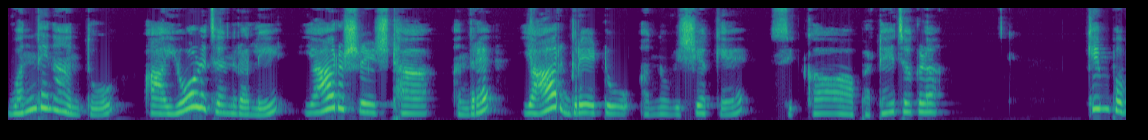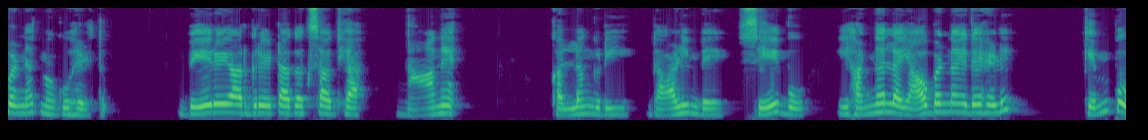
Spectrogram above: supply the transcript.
ಒಂದಿನ ಅಂತೂ ಆ ಏಳು ಜನರಲ್ಲಿ ಯಾರು ಶ್ರೇಷ್ಠ ಅಂದರೆ ಯಾರು ಗ್ರೇಟು ಅನ್ನೋ ವಿಷಯಕ್ಕೆ ಸಿಕ್ಕಾಪಟ್ಟೆ ಜಗಳ. ಕೆಂಪು ಬಣ್ಣದ ಮಗು ಹೇಳ್ತು, ಬೇರೆ ಯಾರು ಗ್ರೇಟ್ ಆಗಕ್ಕೆ ಸಾಧ್ಯ? ನಾನೇ. ಕಲ್ಲಂಗಡಿ, ದಾಳಿಂಬೆ, ಸೇಬು, ಈ ಹಣ್ಣೆಲ್ಲ ಯಾವ ಬಣ್ಣ ಇದೆ ಹೇಳಿ? ಕೆಂಪು,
